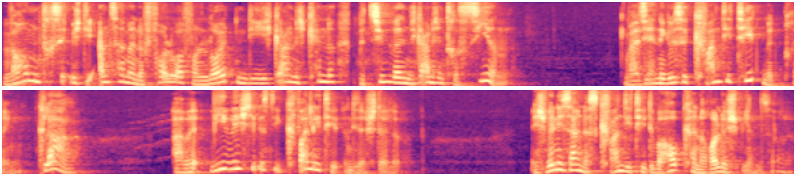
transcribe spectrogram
Warum interessiert mich die Anzahl meiner Follower von Leuten, die ich gar nicht kenne, beziehungsweise mich gar nicht interessieren? Weil sie eine gewisse Quantität mitbringen, klar. Aber wie wichtig ist die Qualität an dieser Stelle? Ich will nicht sagen, dass Quantität überhaupt keine Rolle spielen soll.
